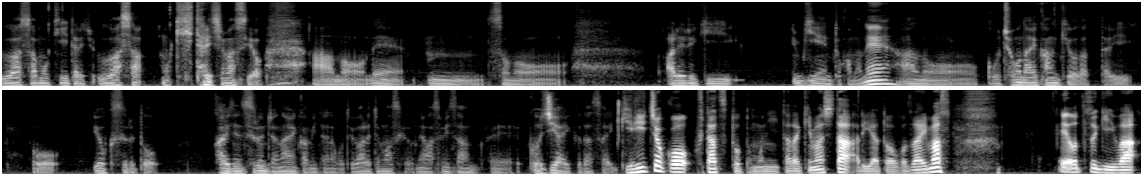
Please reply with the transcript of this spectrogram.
噂も聞いたりし噂も聞いたりしますよ。あのねうんそのアレルギー鼻炎とかもねあのこう腸内環境だったりを良くすると改善するんじゃないかみたいなこと言われてますけどねあすみさん、えーご自愛ください。ギリチョコ2つとともにいただきました。ありがとうございます。えお次は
